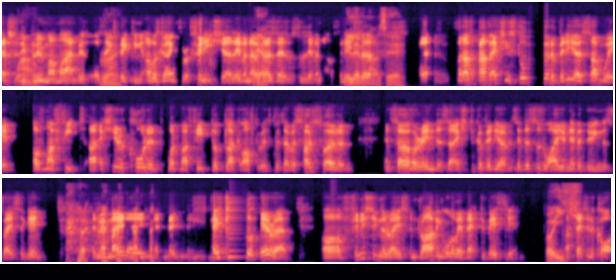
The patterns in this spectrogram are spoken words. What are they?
absolutely wow. blew my mind because I wasn't right. expecting. I was going for a finish. You know, 11 hours. Yeah. Those days was 11 hour finish. 11 so, hours, yeah. But, I've, I've actually still got a video somewhere of my feet. I actually recorded what my feet looked like afterwards because they were so swollen and so horrendous. I actually took a video and said, "This is why you're never doing this race again." and we made a, a, a fatal error of finishing the race and driving all the way back to Bethlehem. Oy. I sat in the car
